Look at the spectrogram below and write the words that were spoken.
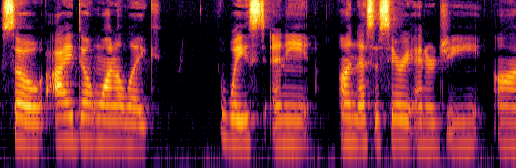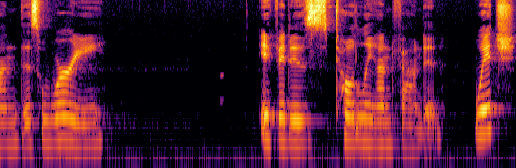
So I don't want to like waste any unnecessary energy on this worry if it is totally unfounded, which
